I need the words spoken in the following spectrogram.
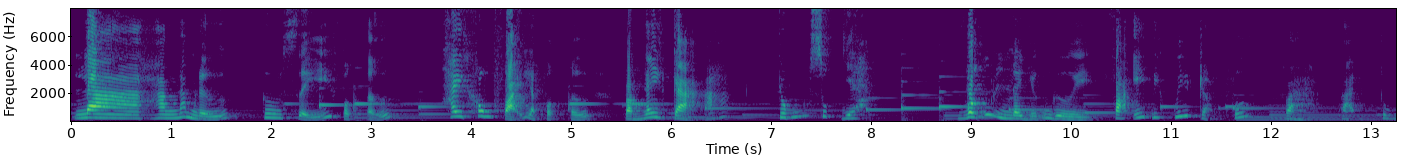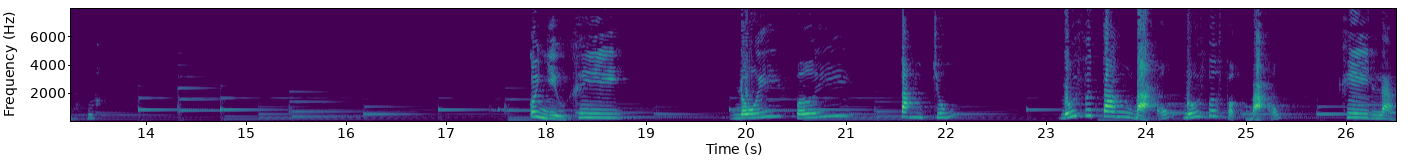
là hàng nam nữ cư sĩ phật tử hay không phải là phật tử, và ngay cả chúng xuất gia vẫn là những người phải biết quý trọng phước và phải tu phước. Có nhiều khi đối với tăng chúng, đối với tăng bảo, đối với phật bảo, khi làm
